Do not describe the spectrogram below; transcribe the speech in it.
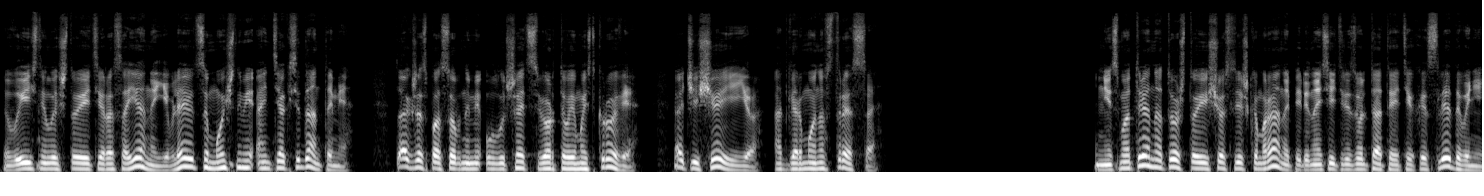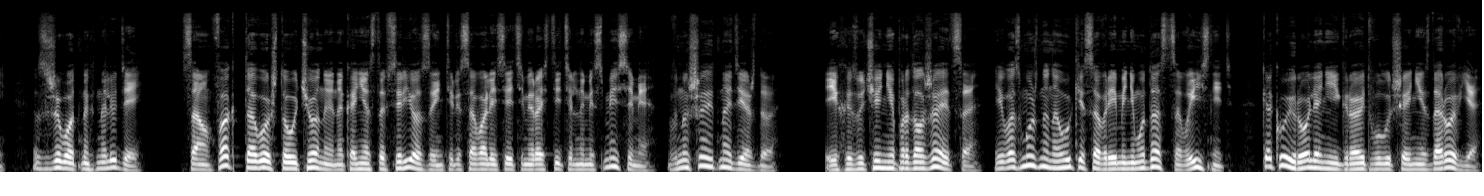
Выяснилось, что эти росаяны являются мощными антиоксидантами, также способными улучшать свертываемость крови, очищая ее от гормонов стресса. Несмотря на то, что еще слишком рано переносить результаты этих исследований с животных на людей, сам факт того, что ученые наконец-то всерьез заинтересовались этими растительными смесями, внушает надежду. Их изучение продолжается, и, возможно, науке со временем удастся выяснить, какую роль они играют в улучшении здоровья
